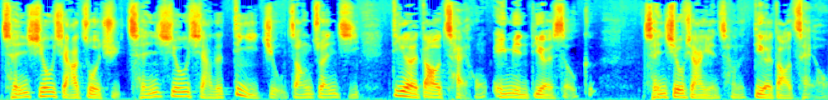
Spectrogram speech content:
陈修霞作曲，陈修霞的第九张专辑《第二道彩虹》A 面第二首歌，陈修霞演唱的《第二道彩虹》。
